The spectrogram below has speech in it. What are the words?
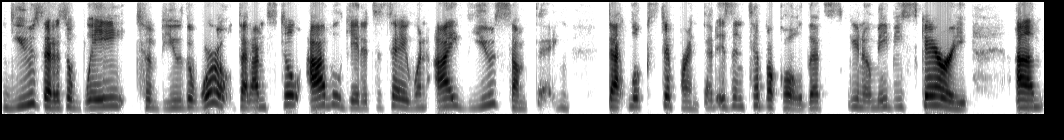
use that as a way to view the world? That I'm still obligated to say when I view something that looks different, that isn't typical, that's, you know, maybe scary. Um,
